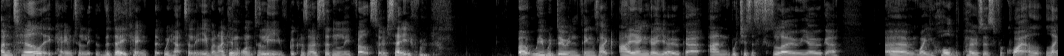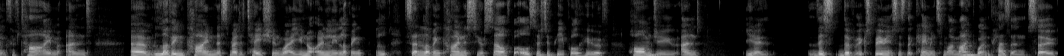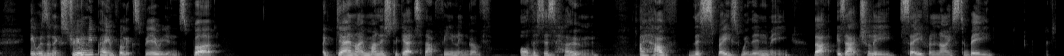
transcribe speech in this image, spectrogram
until it came to le- the day came that we had to leave and I didn't want to leave because I suddenly felt so safe. but we were doing things like Iyengar yoga and which is a slow yoga um, where you hold the poses for quite a length of time and um, loving kindness meditation where you're not only loving send loving kindness to yourself but also to people who have harmed you and you know this the experiences that came into my mind weren't pleasant so it was an extremely painful experience but again i managed to get to that feeling of oh this is home i have this space within me that is actually safe and nice to be.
